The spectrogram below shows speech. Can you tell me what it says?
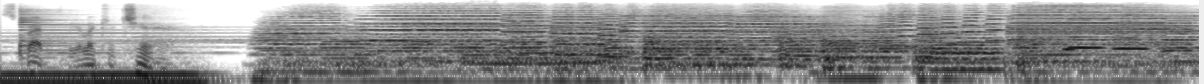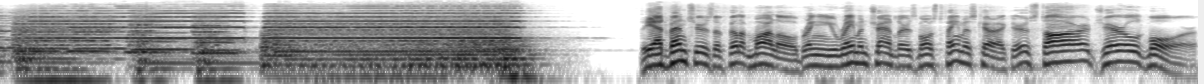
strapped to the electric chair. The Adventures of Philip Marlowe, bringing you Raymond Chandler's most famous character, star Gerald Mohr,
